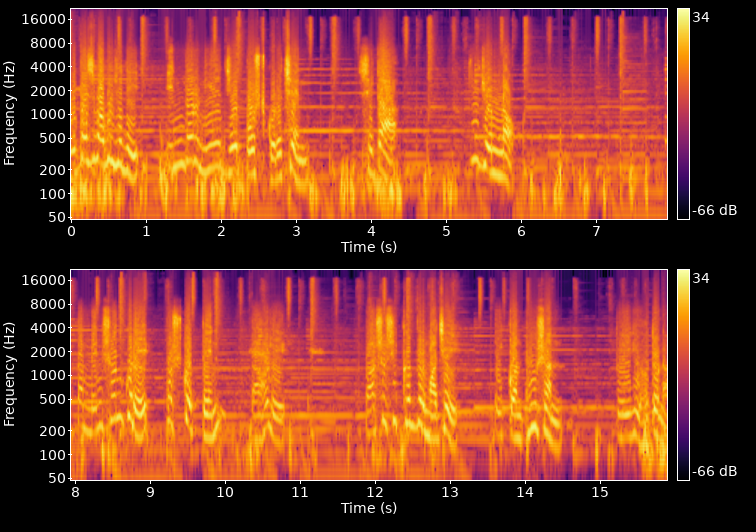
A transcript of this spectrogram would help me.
রূপেশ বাবু যদি ইনডোর নিয়ে যে পোস্ট করেছেন, সেটা কি জন্য? তা মেনশন করে পোস্ট করতেন, তাহলে পার্শ্ব শিক্ষকদের মাঝে এই কনফিউশন তৈরি হতো না।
